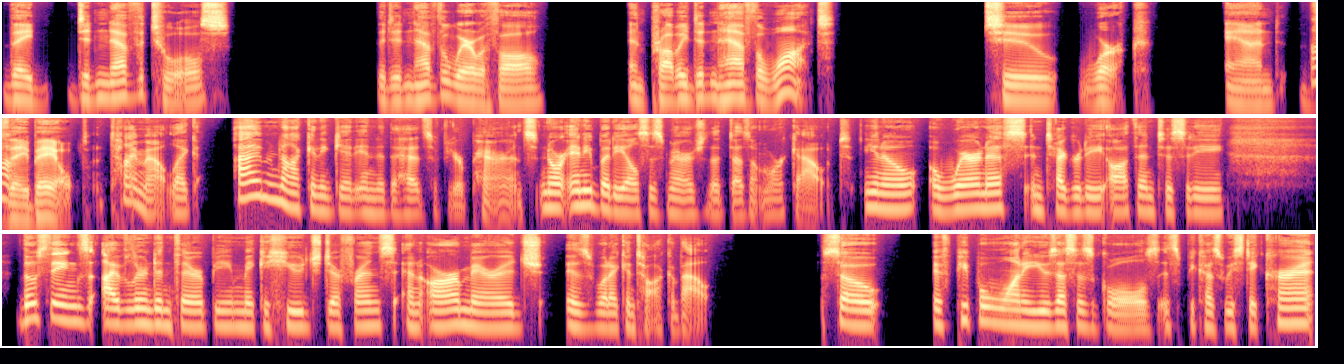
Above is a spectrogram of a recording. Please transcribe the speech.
they didn't have the tools, they didn't have the wherewithal, and probably didn't have the want to work, and Huh. they bailed. time out. Like, I'm not going to get into the heads of your parents nor anybody else's marriage that doesn't work out. You know, awareness, integrity, authenticity, those things I've learned in therapy make a huge difference. And our marriage is what I can talk about. So if people want to use us as goals, it's because we stay current,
